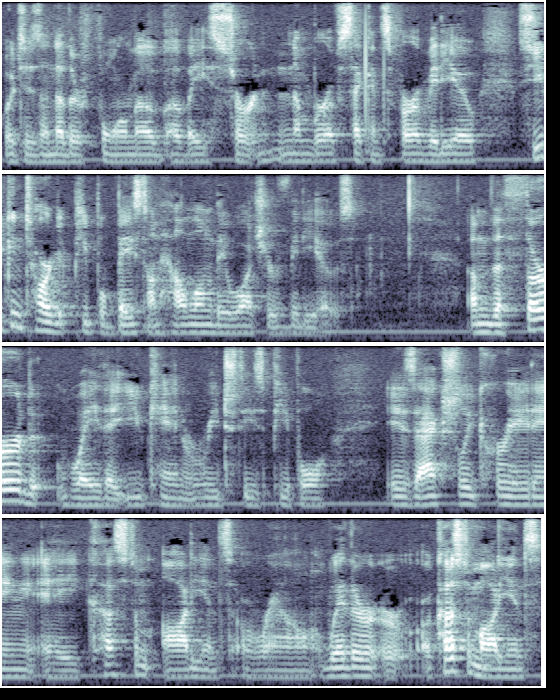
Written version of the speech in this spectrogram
which is another form of, of a certain number of seconds for a video. So you can target people based on how long they watch your videos. Um, the third way that you can reach these people is actually creating a custom audience around whether or a custom audience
